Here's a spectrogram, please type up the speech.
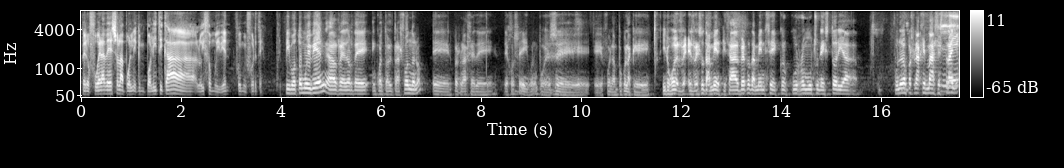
pero fuera de eso la en política lo hizo muy bien, fue muy fuerte pivotó muy bien alrededor de, en cuanto al trasfondo, ¿no? Eh, el personaje de, José, y bueno, pues eh, eh, fue un poco la que. Y luego el, resto también. Quizá Alberto también se curró mucho una historia. Fue uno de los personajes más extraños.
